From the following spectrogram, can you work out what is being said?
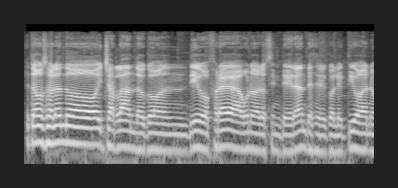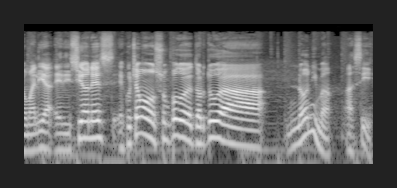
Estamos hablando y charlando con Diego Fraga, uno de los integrantes del colectivo Anomalía Ediciones. Escuchamos un poco de Tortuga Anónima, así.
